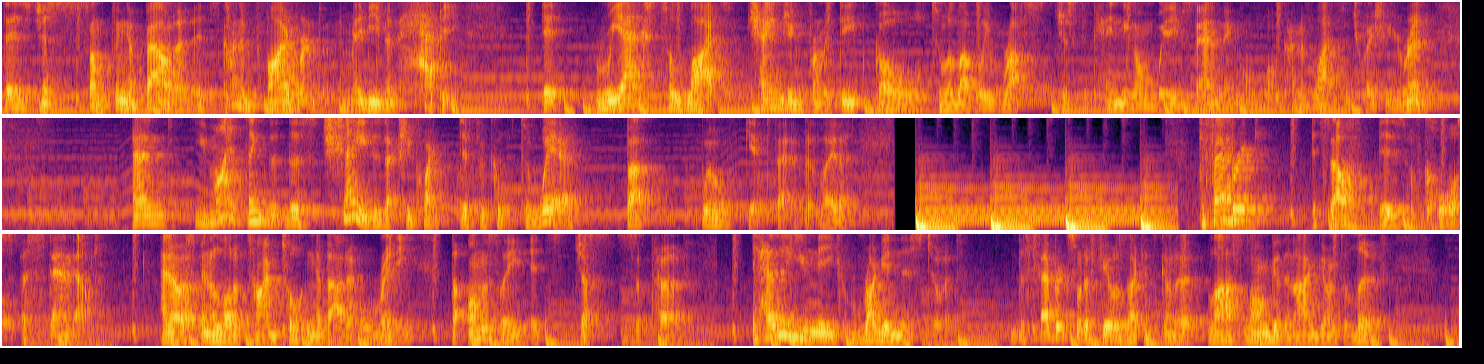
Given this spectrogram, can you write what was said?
There's just something about it. It's kind of vibrant, maybe even happy. It reacts to light, changing from a deep gold to a lovely rust, just depending on where you're standing or what kind of light situation you're in. And you might think that this shade is actually quite difficult to wear, but we'll get to that a bit later. The fabric itself is of course a standout. I know I've spent a lot of time talking about it already, but honestly, it's just superb. It has a unique ruggedness to it. The fabric sort of feels like it's gonna last longer than I'm going to live.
